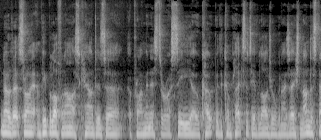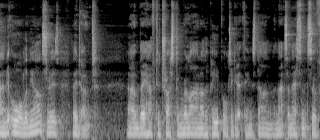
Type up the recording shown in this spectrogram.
No, that's right. And people often ask how does a, a, prime minister or a CEO cope with the complexity of a large organisation, understand it all? And the answer is they don't. Um, they have to trust and rely on other people to get things done. And that's an essence of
